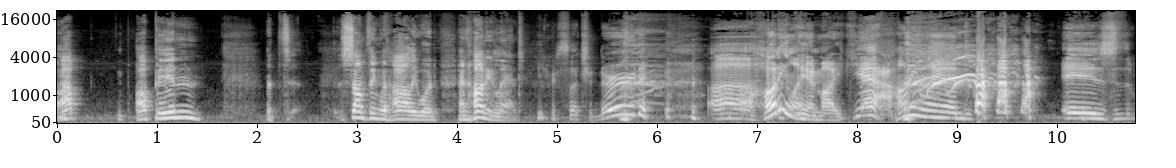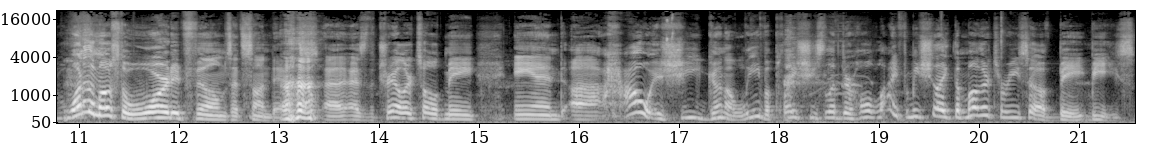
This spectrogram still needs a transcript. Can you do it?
up up in but something with Hollywood and Honeyland? You're such a nerd. Uh, Honeyland, Mike. Yeah, Honeyland is one of the most awarded films at Sundance, uh, as the trailer told me. And uh, how is she gonna leave a place she's lived her whole life? I mean, she's like the Mother Teresa of bee- bees,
